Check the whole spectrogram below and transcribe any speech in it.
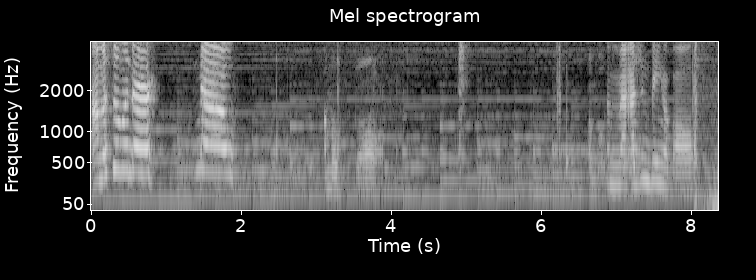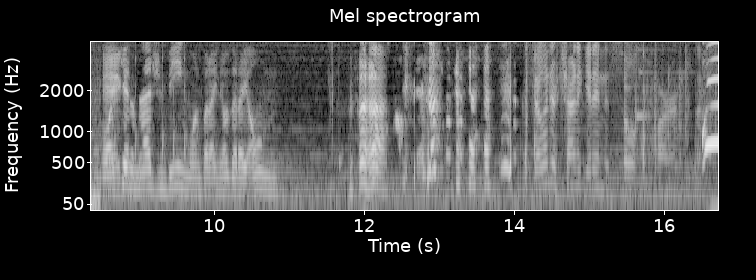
I'm a cylinder. No. I'm a ball. I'm a Imagine being a ball. Ball. Well, I can't imagine being one, but I know that I own. Cylinder trying to get in is so hard. Oh,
